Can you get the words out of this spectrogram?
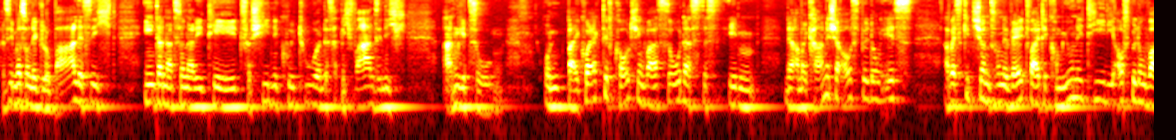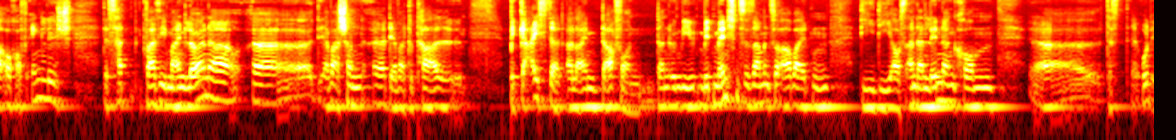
Also immer so eine globale Sicht, Internationalität, verschiedene Kulturen, das hat mich wahnsinnig angezogen. Und bei Coactive Coaching war es so, dass das eben eine amerikanische Ausbildung ist, aber es gibt schon so eine weltweite Community. Die Ausbildung war auch auf Englisch. Das hat quasi mein Learner, äh, der war schon, äh, der war total begeistert allein davon, dann irgendwie mit Menschen zusammenzuarbeiten, die, die aus anderen Ländern kommen. Äh, das, oder,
